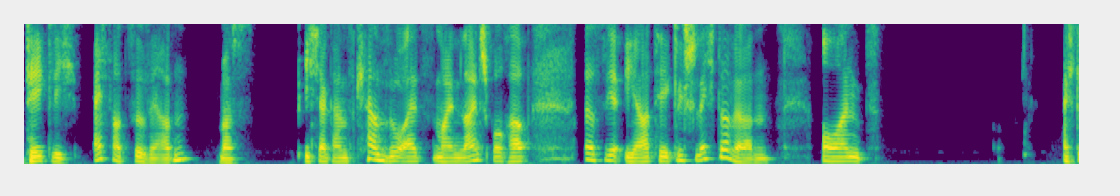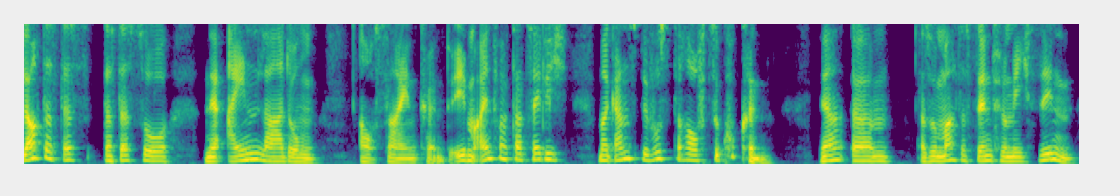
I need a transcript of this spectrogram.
täglich besser zu werden, was ich ja ganz gern so als meinen Leinspruch habe, dass wir eher täglich schlechter werden. Und ich glaube, dass das, dass das so eine Einladung auch sein könnte. Eben einfach tatsächlich mal ganz bewusst darauf zu gucken. Ja, ähm, also macht es denn für mich Sinn,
